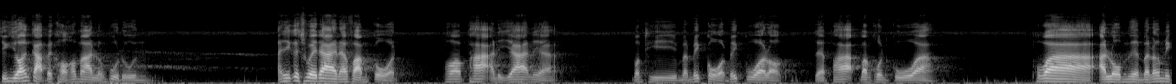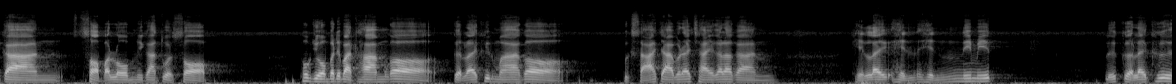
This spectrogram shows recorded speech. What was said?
จึงย้อนกลับไปขอเข้ามาหลวงปู่ดูล อันนี้ก็ช่วยได้นะความโกรธเพราะพระอริยะเนี่ยบางทีมันไม่โกรธไม่กลัวหรอก แต่พระบางคนกลัว เพราะว่าอารมณ์เนี่ยมันต้องมีการสอบอารมณ์มีการตรวจสอบ พวกโยมปฏิบัติธรรมก็เกิดอะไรขึ้นมาก็ปรึกษาอาจารย์วรชัยก็แล้วกัน เห็นอะไรเห็นเห็นนิมิต หรือเกิดอะไรขึ้น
